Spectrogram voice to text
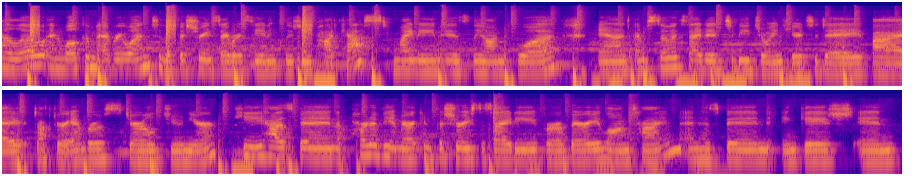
Hello and welcome everyone to the Fisheries Diversity and Inclusion Podcast. My name is Lian Guo, and I'm so excited to be joined here today by Dr. Ambrose Jearld Jr. He has been part of the American Fisheries Society for a very long time and has been engaged in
